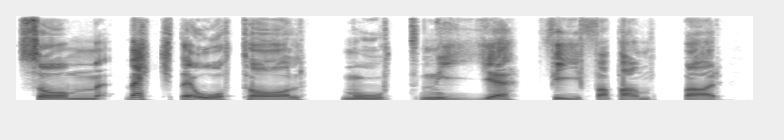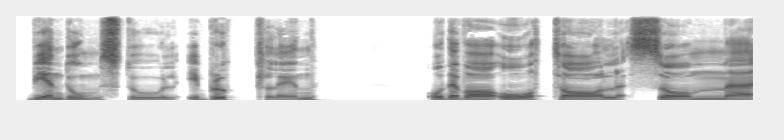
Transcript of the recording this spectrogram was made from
som väckte åtal mot nio Fifa-pampar vid en domstol i Brooklyn. Och det var åtal som eh,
